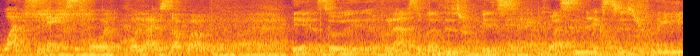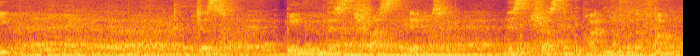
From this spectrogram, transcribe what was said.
What's next for, for livestock wealth? Yeah. So uh, for livestock health is it's what's next is really just being this trusted this trusted partner for the farmer.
